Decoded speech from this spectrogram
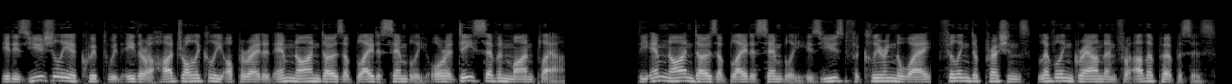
It is usually equipped with either a hydraulically operated M9 dozer blade assembly or a D7 mine plow. The M9 dozer blade assembly is used for clearing the way, filling depressions, leveling ground and for other purposes.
